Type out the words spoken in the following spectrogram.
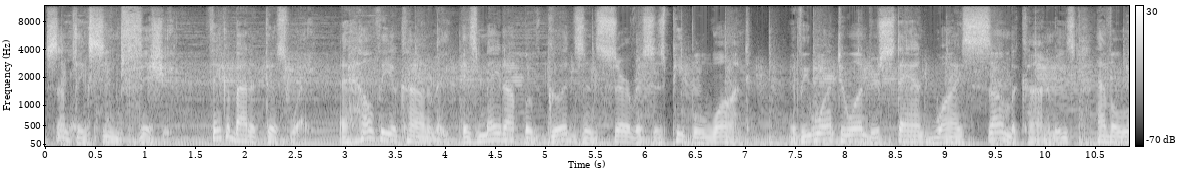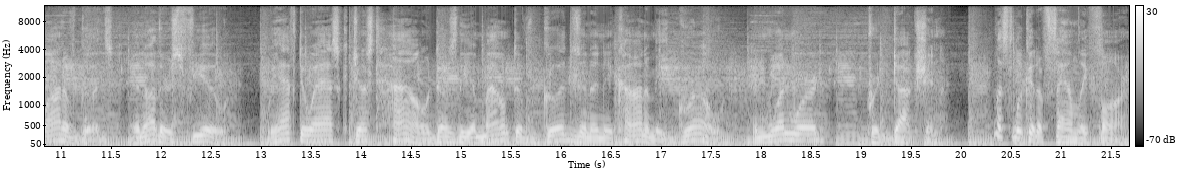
Something seemed fishy. Think about it this way. A healthy economy is made up of goods and services people want. If we want to understand why some economies have a lot of goods and others few, we have to ask just how does the amount of goods in an economy grow? In one word, production. Let's look at a family farm.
